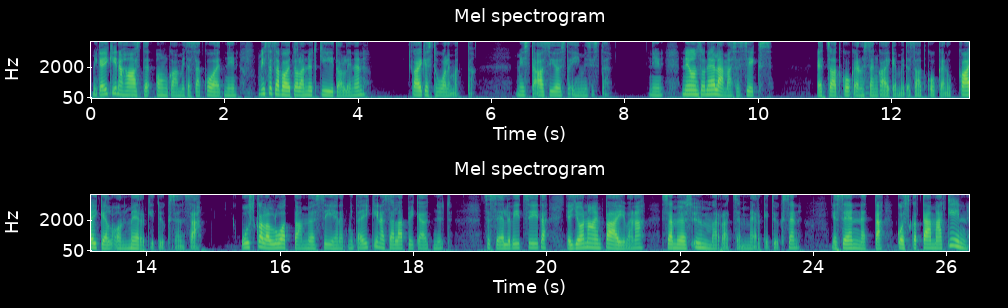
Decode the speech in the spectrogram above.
mikä ikinä haaste onkaan, mitä sä koet, niin mistä sä voit olla nyt kiitollinen kaikesta huolimatta, mistä asioista ihmisistä, niin ne on sun elämässä siksi, että sä oot kokenut sen kaiken, mitä sä oot kokenut. Kaikel on merkityksensä. Uskalla luottaa myös siihen, että mitä ikinä sä läpikäyt nyt, sä selviit siitä ja jonain päivänä sä myös ymmärrät sen merkityksen. Ja sen, että koska tämäkin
